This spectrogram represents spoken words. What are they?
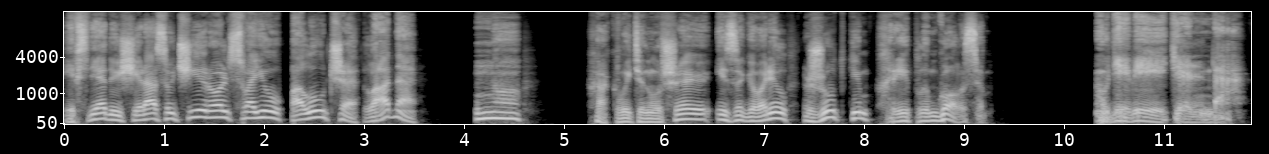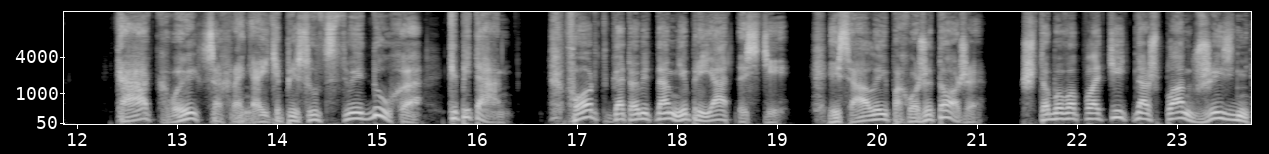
И в следующий раз учи роль свою получше, ладно?» «Но...» Хак вытянул шею и заговорил жутким, хриплым голосом. «Удивительно! Как вы сохраняете присутствие духа, капитан? Форд готовит нам неприятности. И Салый, похоже, тоже. Чтобы воплотить наш план в жизнь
